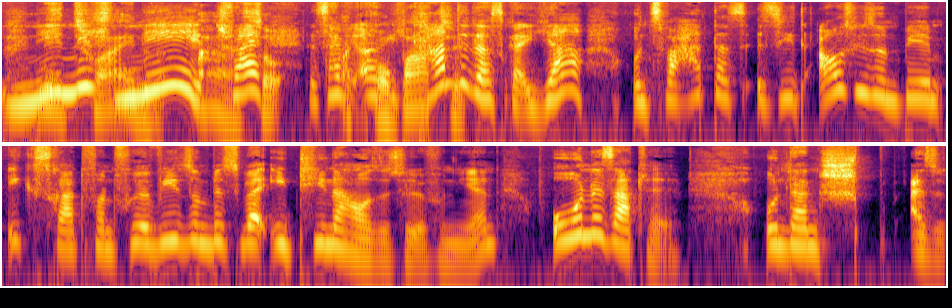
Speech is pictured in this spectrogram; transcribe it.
Nee, nicht, Trial. nee, Ah, Trial. so das habe ich auch, ich kannte das gar nicht. Ja, und zwar hat das, es sieht aus wie so ein BMX-Rad von früher, wie so ein bisschen bei IT nach Hause telefonieren, ohne Sattel. Und dann, also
